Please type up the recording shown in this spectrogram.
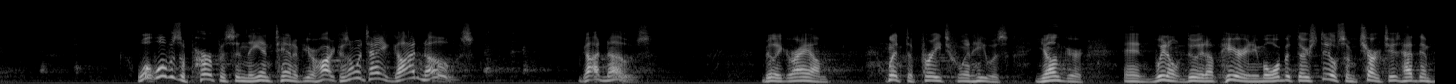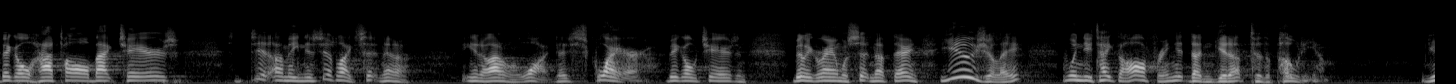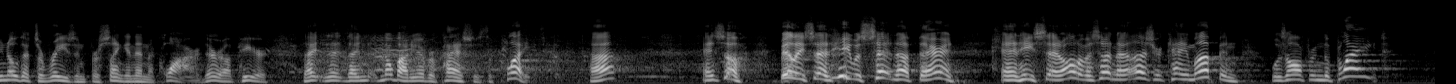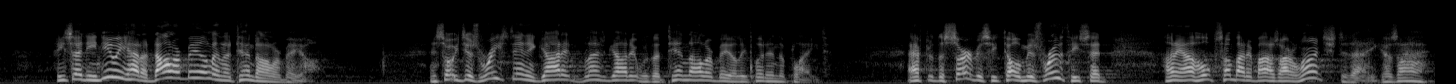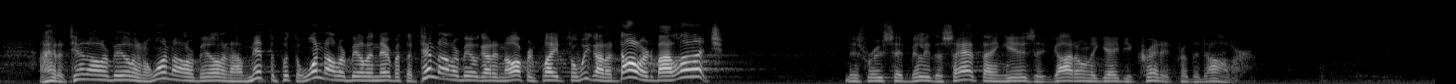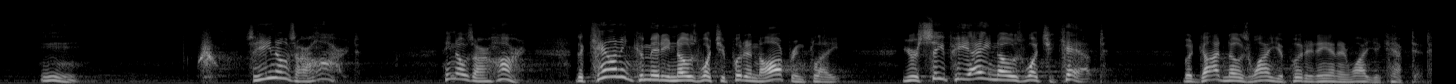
What, what was the purpose and the intent of your heart? Because I want to tell you, God knows. God knows. Billy Graham, went to preach when he was younger, and we don't do it up here anymore, but there's still some churches have them big old high tall back chairs. I mean, it's just like sitting in a, you know, I don't know what, they're square, big old chairs, and Billy Graham was sitting up there, and usually when you take the offering, it doesn't get up to the podium. You know that's a reason for singing in the choir. They're up here. They, they, they, nobody ever passes the plate, huh? And so Billy said he was sitting up there, and, and he said all of a sudden the usher came up and was offering the plate. He said he knew he had a dollar bill and a $10 bill. And so he just reached in and got it, and bless God, it was a $10 bill he put in the plate. After the service, he told Miss Ruth, he said, Honey, I hope somebody buys our lunch today because I, I had a $10 bill and a $1 bill, and I meant to put the $1 bill in there, but the $10 bill got in the offering plate, so we got a dollar to buy lunch. Miss Ruth said, Billy, the sad thing is that God only gave you credit for the dollar. Mm. See, He knows our heart. He knows our heart. The counting committee knows what you put in the offering plate. Your CPA knows what you kept, but God knows why you put it in and why you kept it.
